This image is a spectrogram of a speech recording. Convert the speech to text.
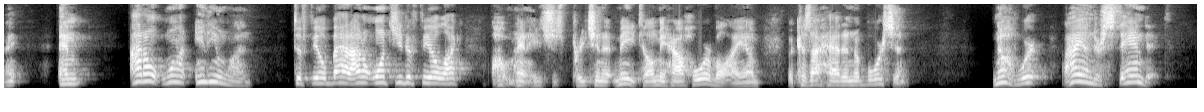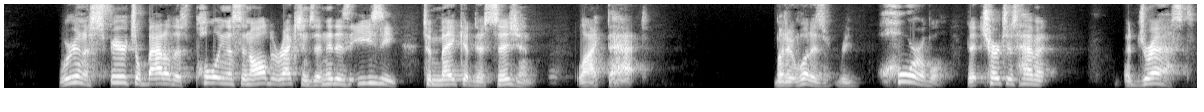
Right? And I don't want anyone to feel bad. I don't want you to feel like, oh man, he's just preaching at me, telling me how horrible I am because I had an abortion. No, we're, I understand it. We're in a spiritual battle that's pulling us in all directions, and it is easy to make a decision like that. But what is re- horrible that churches haven't addressed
